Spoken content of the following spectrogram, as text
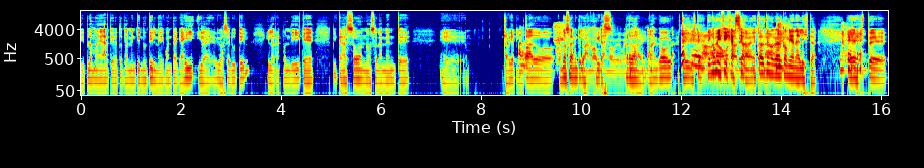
diploma de arte era totalmente inútil, me di cuenta que ahí iba, a ser útil y le respondí que Picasso no solamente... Eh, que había pintado no solamente los girasoles. Perdón, Van Gogh. tengo mi fijación. Esto lo tengo que ver con mi analista. Este,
